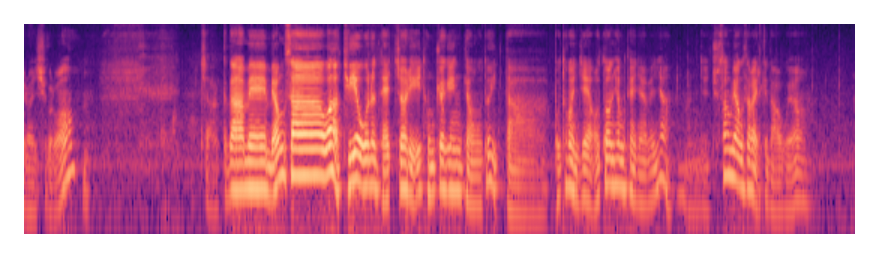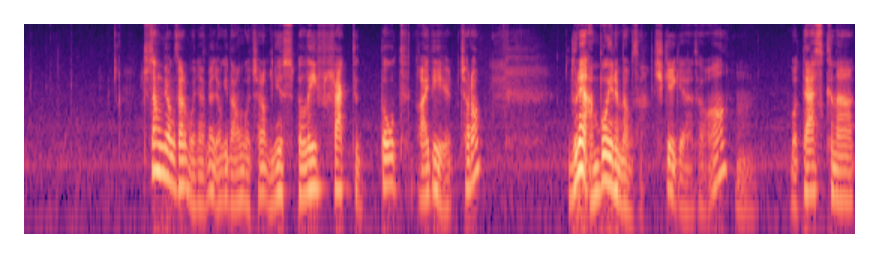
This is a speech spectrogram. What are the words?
이런 식으로. 음. 자, 그 다음에 명사와 뒤에 오는 대절이 동격인 경우도 있다. 보통은 이제 어떤 형태냐면요. 추상명사가 이렇게 나오고요. 추상명사는 뭐냐면 여기 나온 것처럼 news, belief, fact, thought, idea처럼 눈에 안 보이는 명사 쉽게 얘기해서 음, 뭐 desk나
